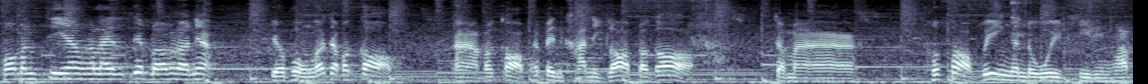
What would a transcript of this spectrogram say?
พอมันเจียอะไรเรียบร้อยแล้วเนี่ย เดี๋ยวผมก็จะประกอบ อ่า ประกอบให้เป็นคันอีกรอบแล้วก็จะมาทดสอบวิ่งกันดูอีกทีนึงครับ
